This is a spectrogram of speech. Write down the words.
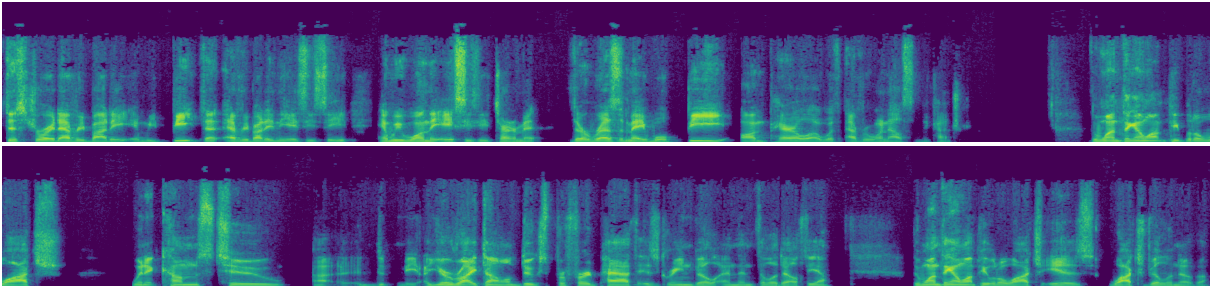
destroyed everybody and we beat the, everybody in the ACC and we won the ACC tournament. Their resume will be on parallel with everyone else in the country." The one thing I want people to watch when it comes to uh, you're right, Donald. Duke's preferred path is Greenville and then Philadelphia. The one thing I want people to watch is watch Villanova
